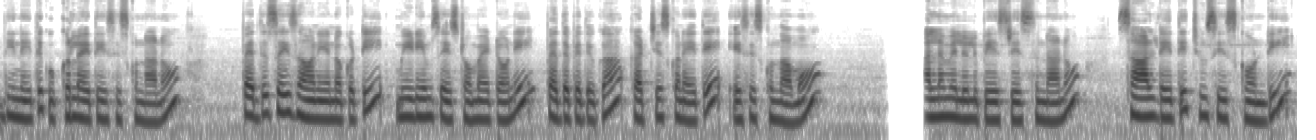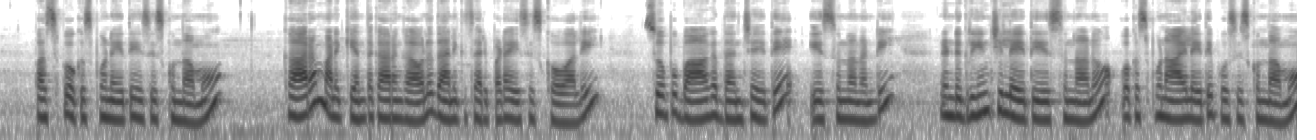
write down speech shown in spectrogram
దీన్ని అయితే కుక్కర్లో అయితే వేసేసుకున్నాను పెద్ద సైజ్ ఆనియన్ ఒకటి మీడియం సైజ్ టొమాటోని పెద్ద పెద్దగా కట్ చేసుకొని అయితే వేసేసుకుందాము అల్లం వెల్లుల్లి పేస్ట్ వేస్తున్నాను సాల్ట్ అయితే చూసి వేసుకోండి పసుపు ఒక స్పూన్ అయితే వేసేసుకుందాము కారం మనకి ఎంత కారం కావాలో దానికి సరిపడా వేసేసుకోవాలి సోపు బాగా దంచి అయితే వేస్తున్నానండి. రెండు గ్రీన్ చిల్లీ అయితే వేస్తున్నాను. ఒక స్పూన్ ఆయిల్ అయితే పోసేసుకుందాము.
